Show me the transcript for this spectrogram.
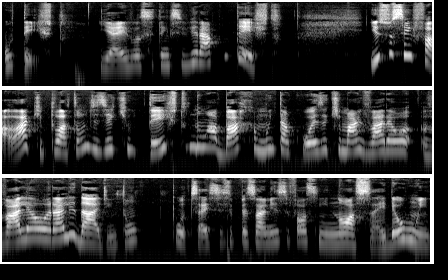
o texto. E aí você tem que se virar com o texto. Isso sem falar que Platão dizia que o texto não abarca muita coisa que mais vale, vale a oralidade. Então, putz, aí se você pensar nisso, você fala assim, nossa, aí deu ruim.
